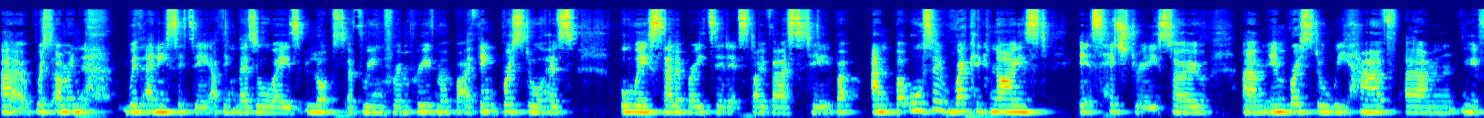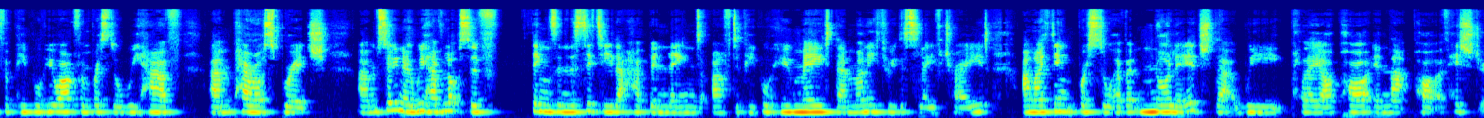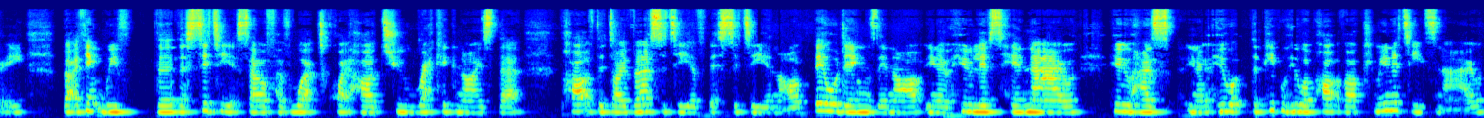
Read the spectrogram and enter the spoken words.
Uh, Bristol. I mean, with any city, I think there's always lots of room for improvement. But I think Bristol has always celebrated its diversity, but and but also recognised its history. So um, in Bristol, we have um, you know, for people who aren't from Bristol, we have um, Pero's Bridge. Um, so you know we have lots of things in the city that have been named after people who made their money through the slave trade. And I think Bristol have acknowledged that we play our part in that part of history. But I think we've the, the city itself have worked quite hard to recognize that part of the diversity of this city in our buildings, in our, you know, who lives here now, who has, you know, who the people who are part of our communities now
